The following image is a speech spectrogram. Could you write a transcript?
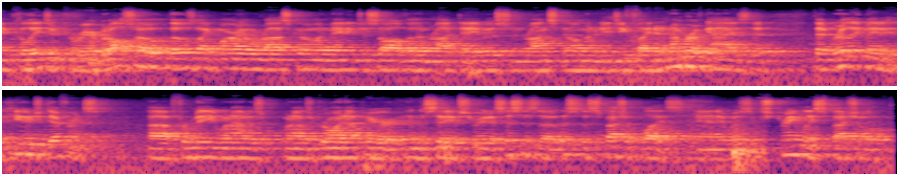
and collegiate career, but also those like Mario Roscoe and Manny Gisalva and Rod Davis and Ron Stillman and E.G. Clayton, a number of guys that, that really made a huge difference uh, for me when I was when I was growing up here in the city of Cerritos. This is a this is a special place, and it was extremely special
